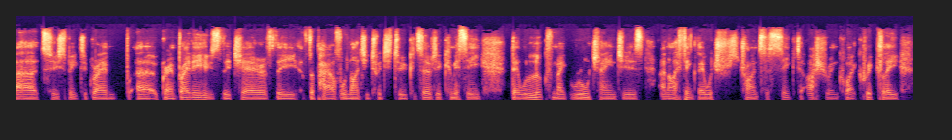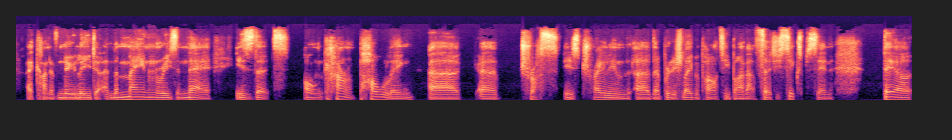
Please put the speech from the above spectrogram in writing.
uh, to speak to Graham uh, Graham Brady, who's the chair of the of the powerful 1922 Conservative Committee. They will look for make rule changes, and I think they were tr- trying to seek to usher in quite quickly a kind of new leader. And the main reason there is that on current polling. Uh, uh Truss is trailing uh, the British Labour Party by about 36% they are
